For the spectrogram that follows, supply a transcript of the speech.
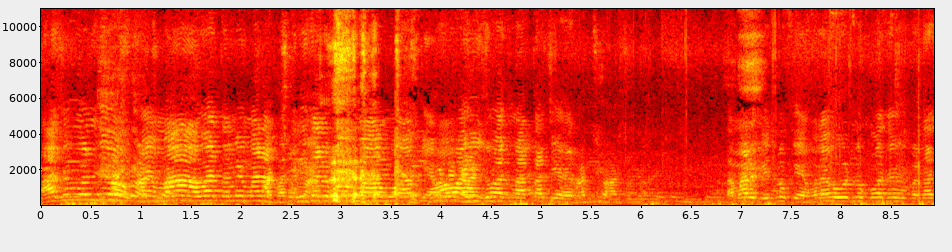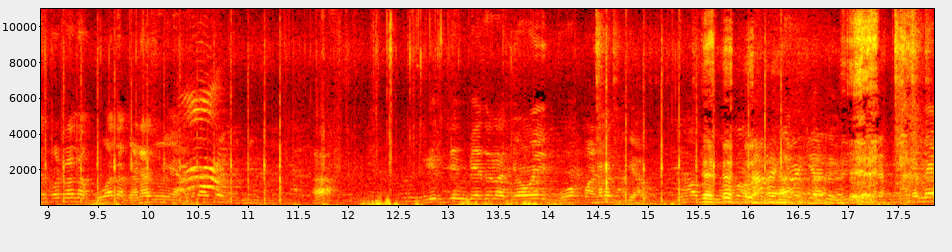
સાચું બોલજો કે માં હવે તમે મારા ભત્રીજાને કહો, માં, હું આ કહેવા આવી છું આજ માતા છે તમારે જેટલું કહેવરાવું એટલું કહો તમે બનાસકાંઠાના ભૂવા તો ઘણા જોયા હા? ગીરજીન બે જણા જો હોય ભૂવો પહાડ જ ગયા તમે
